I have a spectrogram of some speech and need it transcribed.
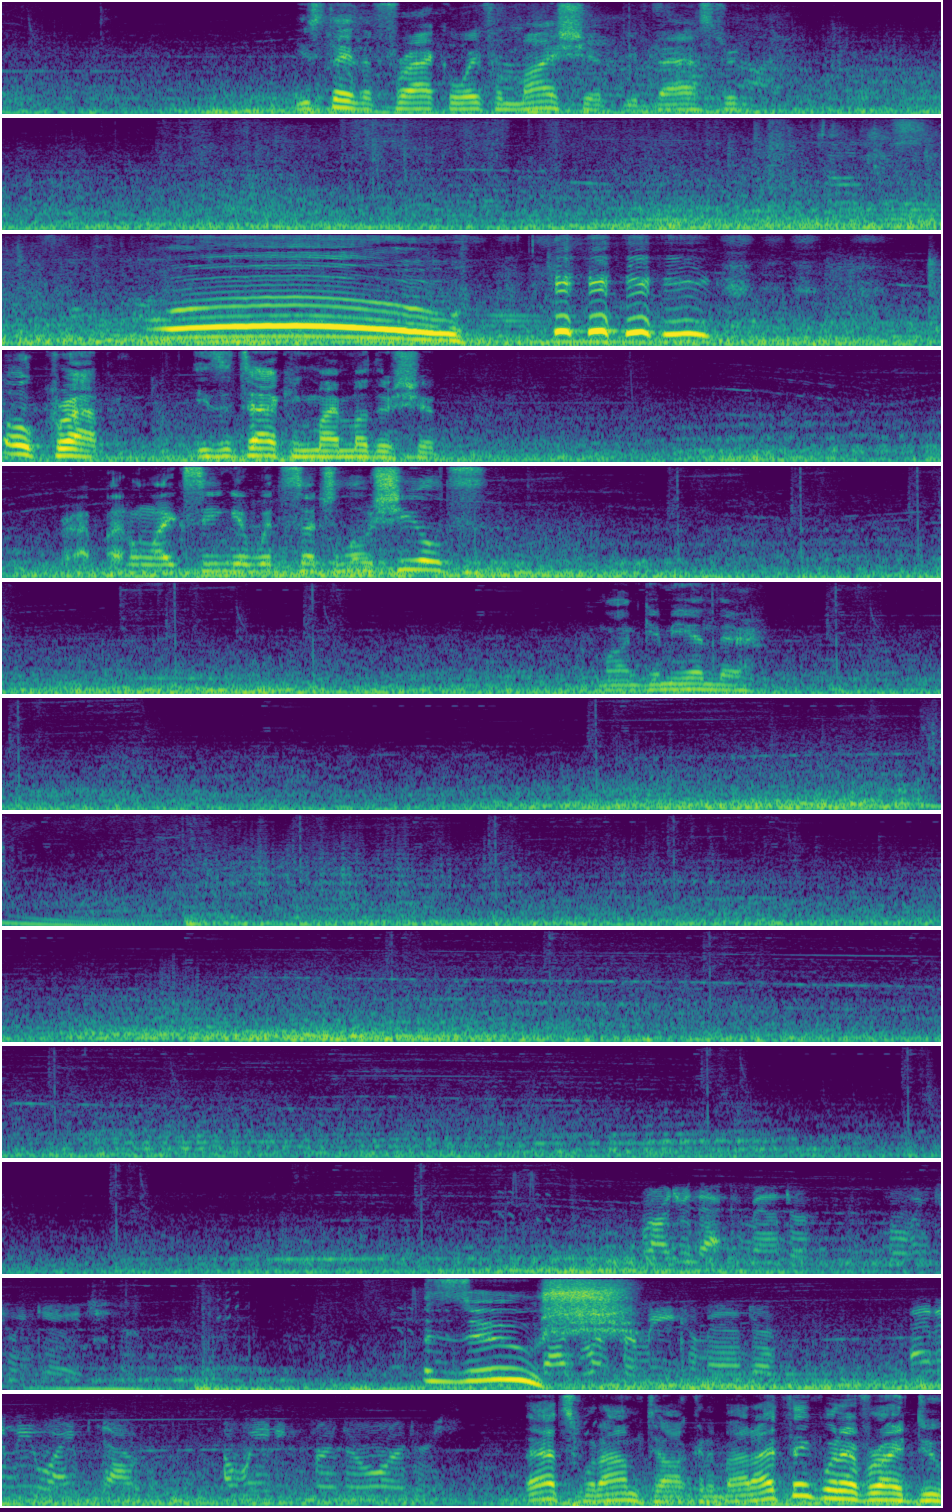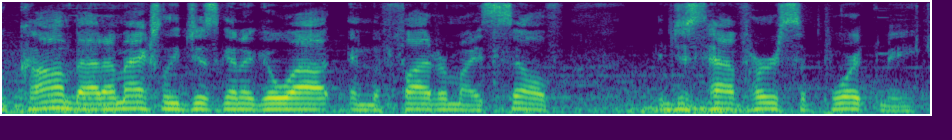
You stay the frack away from my ship, you bastard. Whoa! oh crap. He's attacking my mothership. Crap, I don't like seeing it with such low shields. On, get me in there. That's what I'm talking about. I think whenever I do combat, I'm actually just gonna go out in the fighter myself and just have her support me.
